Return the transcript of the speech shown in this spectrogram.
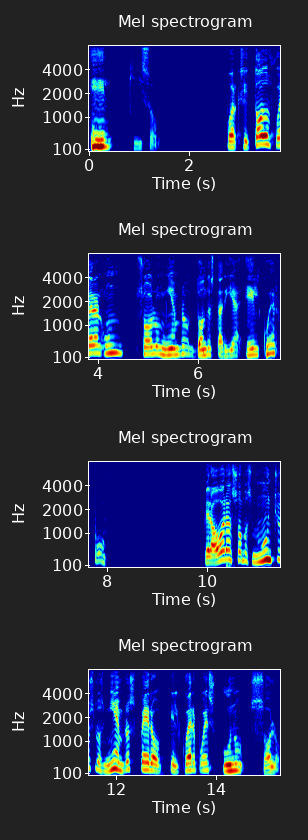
Él quiso. Porque si todos fueran un solo miembro, ¿dónde estaría el cuerpo? Pero ahora somos muchos los miembros, pero el cuerpo es uno solo.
